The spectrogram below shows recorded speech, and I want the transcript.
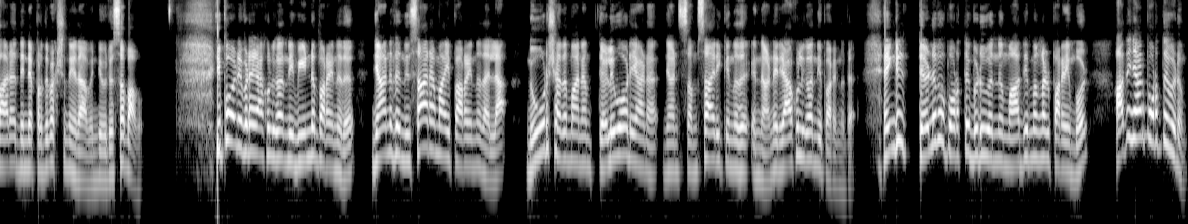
ഭാരതത്തിന്റെ പ്രതിപക്ഷ നേതാവിന്റെ ഒരു സ്വഭാവം. ഇപ്പോൾ ഇവിടെ രാഹുൽ ഗാന്ധി വീണ്ടും പറയുന്നത് ഞാനിത് നിസ്സാരമായി പറയുന്നതല്ല നൂറ് ശതമാനം തെളിവോടെയാണ് ഞാൻ സംസാരിക്കുന്നത് എന്നാണ് രാഹുൽ ഗാന്ധി പറയുന്നത്. എങ്കിൽ തെളിവ് പുറത്തു വിടൂ എന്ന് മാധ്യമങ്ങൾ പറയുമ്പോൾ അത് ഞാൻ പുറത്തു വിടും.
